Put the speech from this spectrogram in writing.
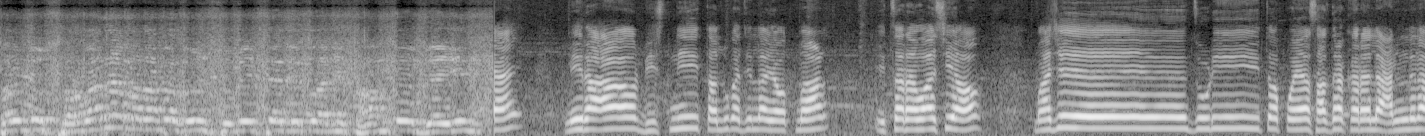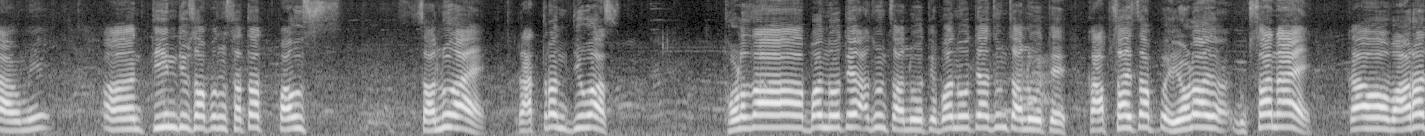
परंतु सर्वांना मनापासून शुभेच्छा देतो आणि थांबतो. जय हिंद. मी राहा भिसनी तालुका जिल्हा यवतमाळ. इथं रहिवासी आहो माझे जोडी इथं पोया साजरा करायला आणलेला आहो मी तीन दिवसापासून सतत पाऊस चालू आहे. रात्रंदिवस थोडासा बंद होते अजून चालू होते बंद होते अजून चालू होते. कापसाचं एवढं नुकसान आहे का वावरात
